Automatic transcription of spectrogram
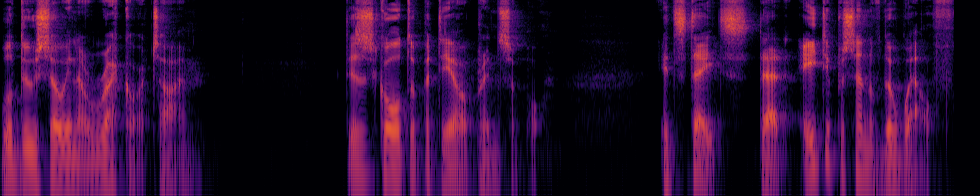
will do so in a record time. This is called the Pareto principle. It states that 80% of the wealth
